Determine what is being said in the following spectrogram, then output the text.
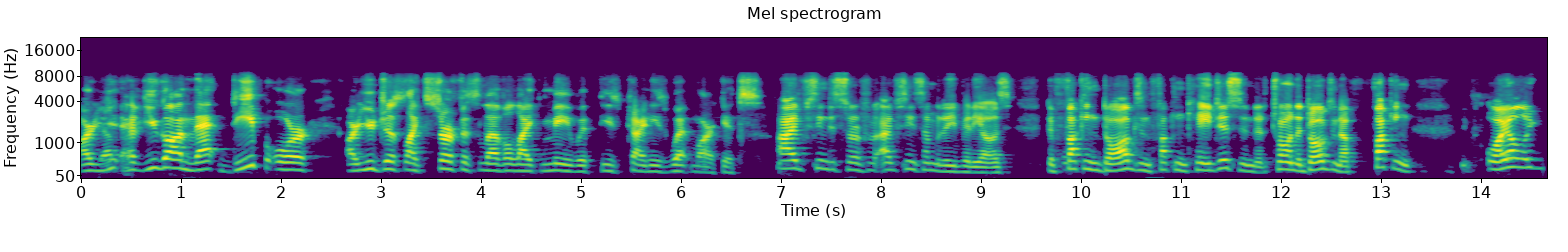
Are you have you gone that deep or are you just like surface level like me with these Chinese wet markets? I've seen the surf. I've seen some of the videos. The fucking dogs in fucking cages, and they're throwing the dogs in the fucking oil.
